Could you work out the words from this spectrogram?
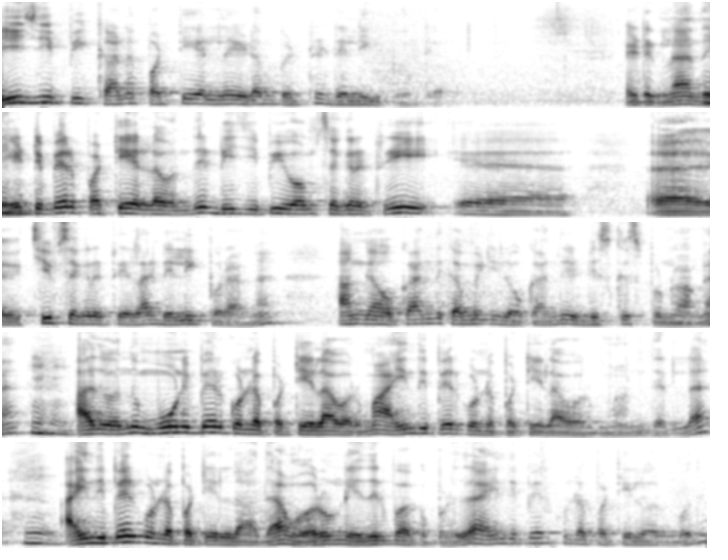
டிஜிபிக்கான பட்டியலில் இடம் பெற்று டெல்லிக்கு போயிருக்கார். ரைட்டுங்களா அந்த எட்டு பேர் பட்டியலில் வந்து DGP home secretary chief secretary எல்லாம் டெல்லிக்கு போகிறாங்க அங்கே உட்காந்து கமிட்டியில் உட்காந்து டிஸ்கஸ் பண்ணுவாங்க. அது வந்து மூணு பேர் கொண்ட பட்டியலாக வருமா? ஐந்து பேர் கொண்ட பட்டியலாக வருமான்னு தெரியல. ஐந்து பேர் கொண்ட பட்டியலாக தான் வரும்னு எதிர்பார்க்கப்படுது. ஐந்து பேர் கொண்ட பட்டியல் வரும்போது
